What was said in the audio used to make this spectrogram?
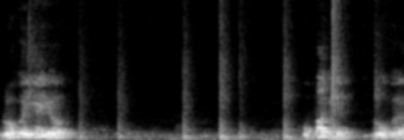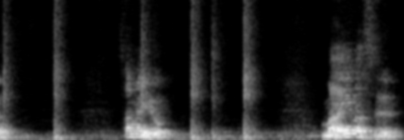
로그 2의 6 곱하기 로그 3의 6 마이너스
